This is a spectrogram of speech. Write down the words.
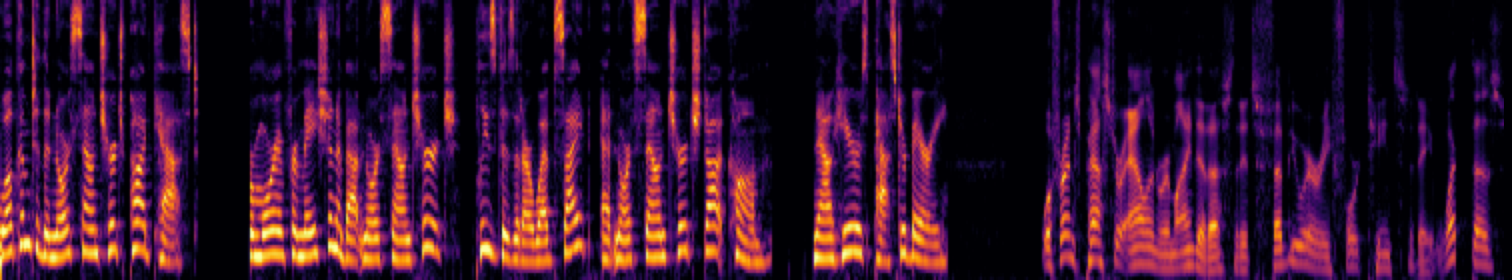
Welcome to the North Sound Church podcast. For more information about North Sound Church, please visit our website at northsoundchurch.com. Now, here's Pastor Barry. Well, friends, Pastor Allen reminded us that it's February 14th today. What does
